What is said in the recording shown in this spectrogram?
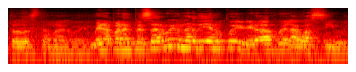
todo está mal, güey. Mira, para empezar, güey, una ardilla no puede vivir abajo del agua así, güey.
